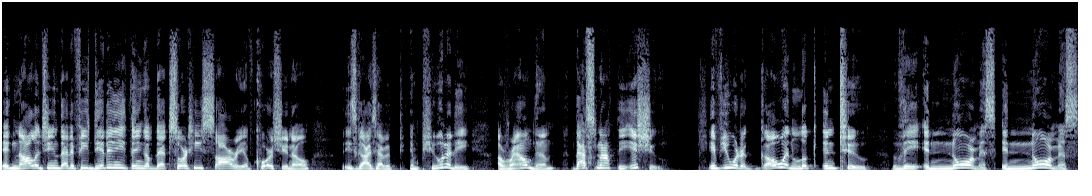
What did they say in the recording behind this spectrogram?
acknowledging that if he did anything of that sort, he's sorry. Of course, you know these guys have impunity around them. That's not the issue. If you were to go and look into the enormous, enormous,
